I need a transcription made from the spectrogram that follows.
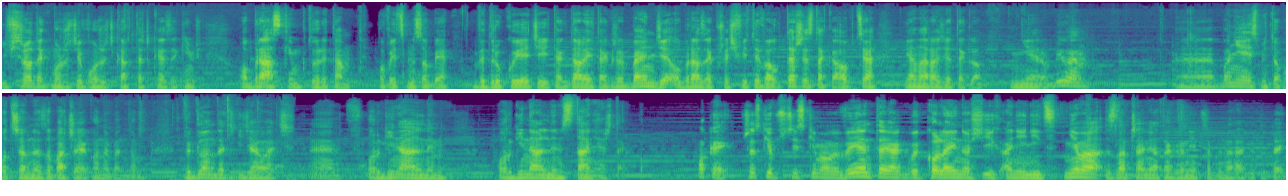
i w środek możecie włożyć karteczkę z jakimś obrazkiem, który tam powiedzmy sobie wydrukujecie i tak dalej, także będzie obrazek prześwitywał, też jest taka opcja, ja na razie tego nie robiłem, e, bo nie jest mi to potrzebne, zobaczę jak one będą wyglądać i działać e, w oryginalnym, oryginalnym stanie, że tak powiem. Okej, wszystkie przyciski mamy wyjęte, jakby kolejność ich ani nic nie ma znaczenia, także niech sobie na razie tutaj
